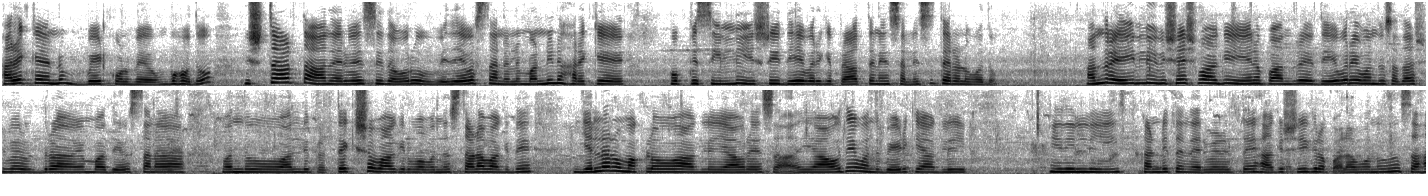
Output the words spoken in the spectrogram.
ಹರಕೆಯನ್ನು ಬೇಡ್ಕೊಳ್ಬಹುದು. ಇಷ್ಟಾರ್ಥ ನೆರವೇರಿಸಿದವರು ದೇವಸ್ಥಾನದಲ್ಲಿ ಮಣ್ಣಿನ ಹರಕೆ ಒಪ್ಪಿಸಿ ಇಲ್ಲಿ ಶ್ರೀ ದೇವರಿಗೆ ಪ್ರಾರ್ಥನೆ ಸಲ್ಲಿಸಿ ತೆರಳುವುದು. ಅಂದರೆ ಇಲ್ಲಿ ವಿಶೇಷವಾಗಿ ಏನಪ್ಪ ಅಂದರೆ ದೇವರೇ ಒಂದು ಸದಾಶಿವ ರುದ್ರ ಎಂಬ ದೇವಸ್ಥಾನ ಒಂದು ಅಲ್ಲಿ ಪ್ರತ್ಯಕ್ಷವಾಗಿರುವ ಒಂದು ಸ್ಥಳವಾಗಿದೆ. ಎಲ್ಲರೂ ಮಕ್ಕಳು ಆಗಲಿ, ಯಾವರೇ ಸ, ಯಾವುದೇ ಒಂದು ಬೇಡಿಕೆ ಆಗಲಿ ಇಲ್ಲಿ ಖಂಡಿತ ನೆರವೇರುತ್ತೆ. ಹಾಗೆ ಶೀಘ್ರ ಫಲವನ್ನು ಸಹ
